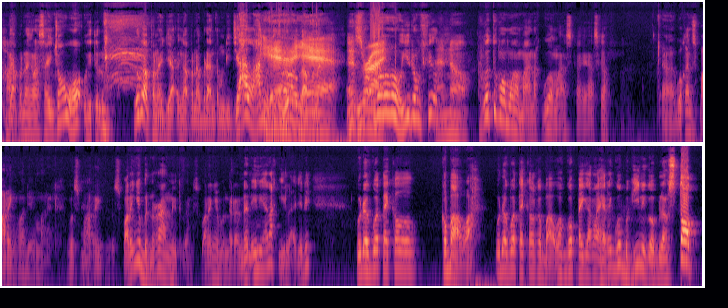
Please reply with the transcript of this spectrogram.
nggak pernah ngerasain cowok gitu loh. lu nggak pernah nggak pernah berantem di jalan gitu. Yeah, Lu nggak pernah. yeah. That's no, right. No, you don't feel. I know. Gue tuh ngomong sama anak gue, Mas, kayak Aska. gue kan sparring sama dia kemarin. Gue sparring, sparringnya beneran gitu kan, sparringnya beneran. Dan ini anak gila. Jadi udah gue tackle ke bawah, udah gue tackle ke bawah, gue pegang lehernya, gue begini, gue bilang stop,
